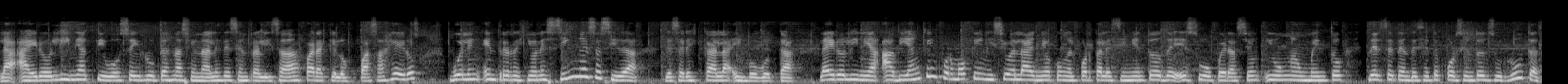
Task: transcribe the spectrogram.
la aerolínea activó seis rutas nacionales descentralizadas para que los pasajeros vuelen entre regiones sin necesidad de hacer escala en Bogotá. La aerolínea Avianca informó que inició el año con el fortalecimiento de su operación y un aumento del 77% en sus rutas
